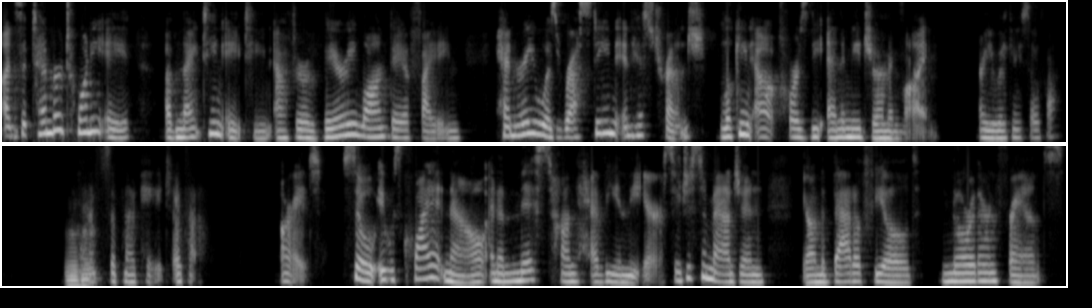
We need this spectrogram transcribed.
On September 28th of 1918, after a very long day of fighting, Henry was resting in his trench, looking out towards the enemy German line. Are you with me so far? Mhm. Let's flip my page. Okay. All right. So it was quiet now, and a mist hung heavy in the air. So just imagine you're on the battlefield, northern France.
